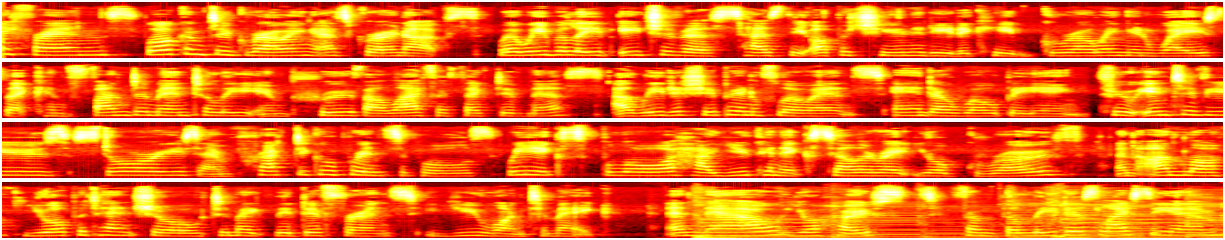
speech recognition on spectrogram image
Hi, friends. Welcome to Growing as Grown Ups, where we believe each of us has the opportunity to keep growing in ways that can fundamentally improve our life effectiveness, our leadership influence, and our well being. Through interviews, stories, and practical principles, we explore how you can accelerate your growth and unlock your potential to make the difference you want to make. And now, your hosts from the Leaders Lyceum,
